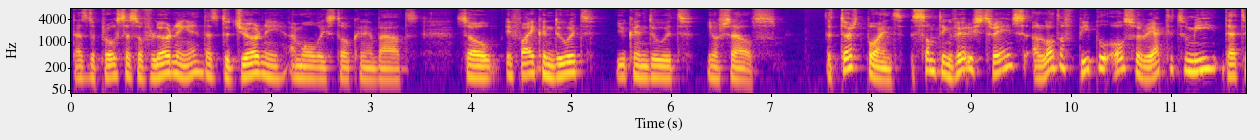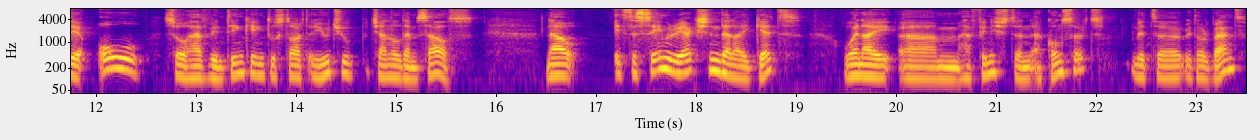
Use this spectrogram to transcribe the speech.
that's the process of learning. Eh? That's the journey I'm always talking about. So if I can do it, you can do it yourselves. The third point, is something very strange. A lot of people also reacted to me that they also have been thinking to start a YouTube channel themselves. Now, it's the same reaction that I get when I um, have finished an, a concert with uh, with our band,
